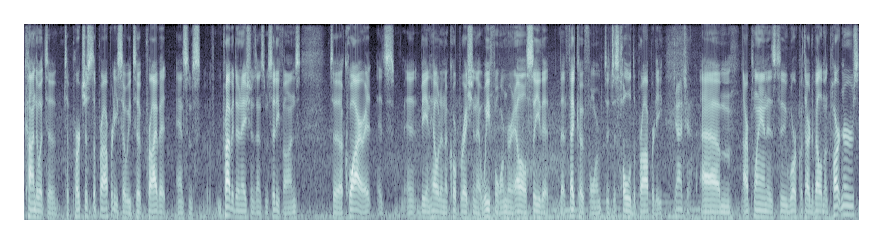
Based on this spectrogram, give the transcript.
conduit to, to purchase the property. So we took private and some private donations and some city funds to acquire it. It's uh, being held in a corporation that we formed or an LLC that, that Fedco formed to just hold the property. Gotcha. Um, our plan is to work with our development partners,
